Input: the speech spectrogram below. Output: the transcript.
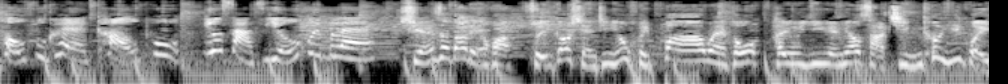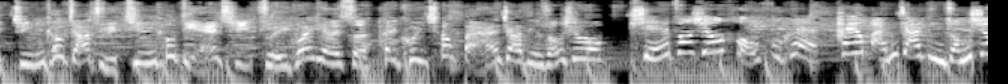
后付款，靠谱，有啥子优惠不呢？现在打电话，最高现金优惠八万多，还有一元秒杀进口衣柜、进口家具、进口电器，最关键的是还可以抢半价定装修哦。先装修后付款，还有半价定装修，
